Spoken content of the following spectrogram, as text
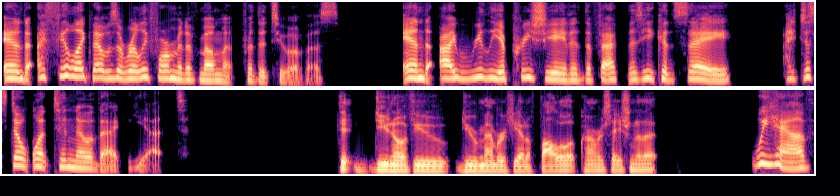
And I feel like that was a really formative moment for the two of us. And I really appreciated the fact that he could say, I just don't want to know that yet. D do you know if you do you remember if you had a follow-up conversation to that? We have.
